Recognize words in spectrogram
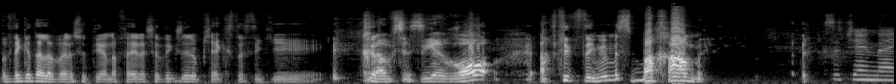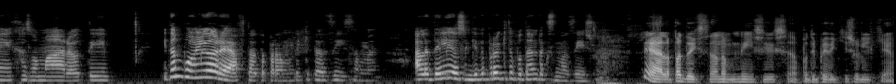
Δεν καταλαβαίνω σε τι αναφέρεσαι. Δεν ξέρω ποια εξεταστική γράφεις εσύ. Εγώ αυτή τη στιγμή είμαι στις Μπαχάμες. Ξέρεις ποια είναι η χαζομάρα, ότι ήταν πολύ ωραία αυτά τα πράγματα και τα ζήσαμε. Αλλά τελείωσαν και δεν πρόκειται ποτέ να τα ξαναζήσουμε. Ναι, αλλά πάντα έχεις αναμνήσεις από την παιδική σου ηλικία.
